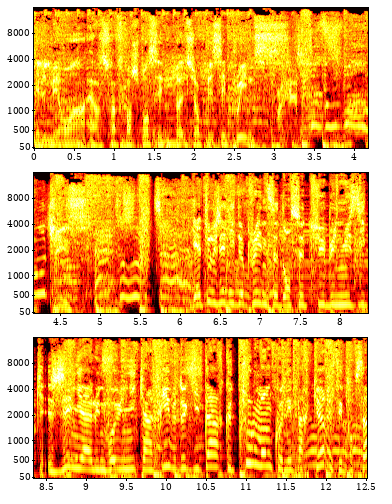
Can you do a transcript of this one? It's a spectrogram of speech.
Et le numéro 1, alors ça franchement c'est une bonne surprise, c'est Prince. Kiss. Il y a tout le génie de Prince dans ce tube, une musique géniale, une voix unique, un riff de guitare que tout le monde connaît par cœur et c'est pour ça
